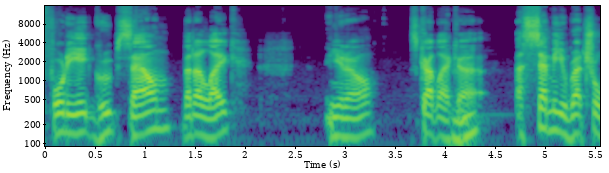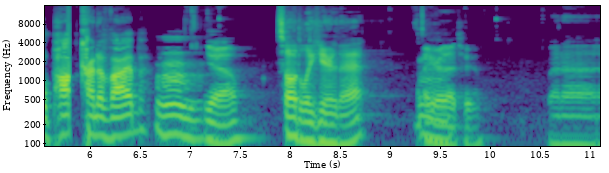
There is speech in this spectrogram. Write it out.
48 group sound that i like you know it's got like a a semi retro pop kind of vibe Mm. Yeah, totally hear that. I hear that too. But uh,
